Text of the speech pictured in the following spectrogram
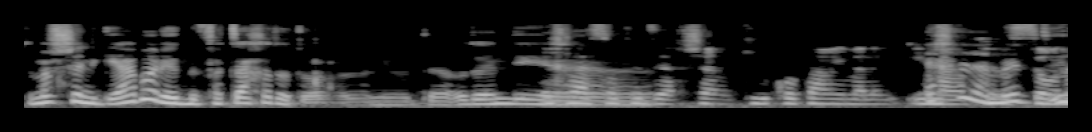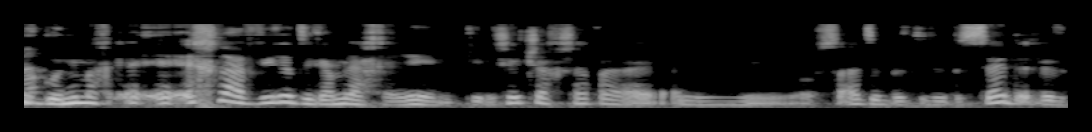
זה משהו שאני גאה בו, אני עוד מפצחת אותו, אבל אני עוד, עוד אין לי... איך לעשות את זה עכשיו, כאילו כל פעם עם הפרסונה? איך ללמד ארגונים, איך להעביר את זה גם לאחרים. כאילו, אני חושבת שעכשיו אני עושה את זה בסדר, וזה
